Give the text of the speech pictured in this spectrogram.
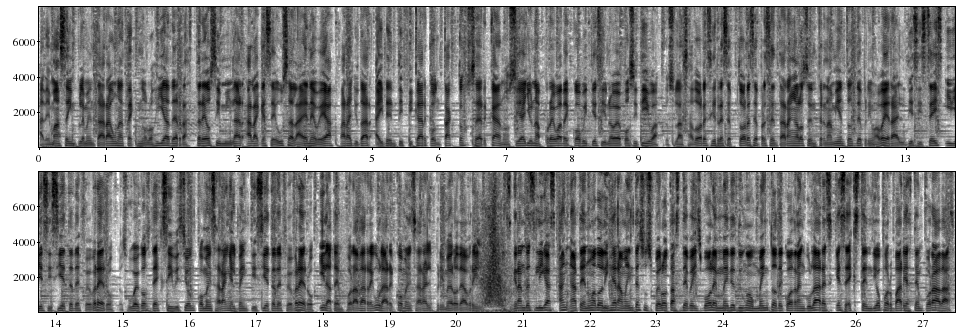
Además, se implementará una tecnología de rastreo similar a la que se usa la NBA para ayudar a identificar contactos cercanos si hay una prueba de COVID-19 positiva. Los lanzadores y receptores se presentarán a los entrenamientos de primavera el 16 y 17 de febrero. Los juegos de exhibición comenzarán el 27 de febrero y la temporada regular comenzará el 1 de abril. Las grandes ligas han atenuado ligeramente sus pelotas de béisbol en medio de un aumento de cuadrangulares que se extendió por varias temporadas.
